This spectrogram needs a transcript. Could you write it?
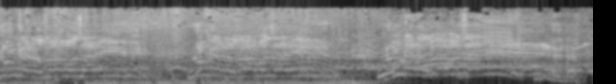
¡Nunca nos vamos a ir! ¡Nunca nos vamos a ir! ¡Nunca nos vamos a ir!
